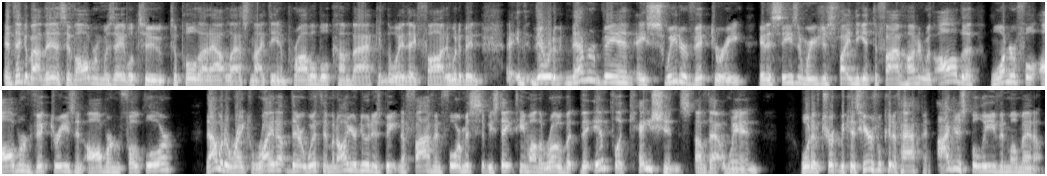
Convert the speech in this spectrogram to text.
And think about this: if Auburn was able to to pull that out last night, the improbable comeback and the way they fought, it would have been there would have never been a sweeter victory in a season where you're just fighting to get to 500 with all the wonderful Auburn victories and Auburn folklore. That would have ranked right up there with him, and all you're doing is beating a five and four Mississippi State team on the road. But the implications of that win would have tricked because here's what could have happened. I just believe in momentum.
